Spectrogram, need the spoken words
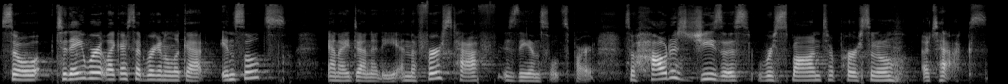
So today, we're, like I said, we're going to look at insults and identity. And the first half is the insults part. So, how does Jesus respond to personal attacks?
